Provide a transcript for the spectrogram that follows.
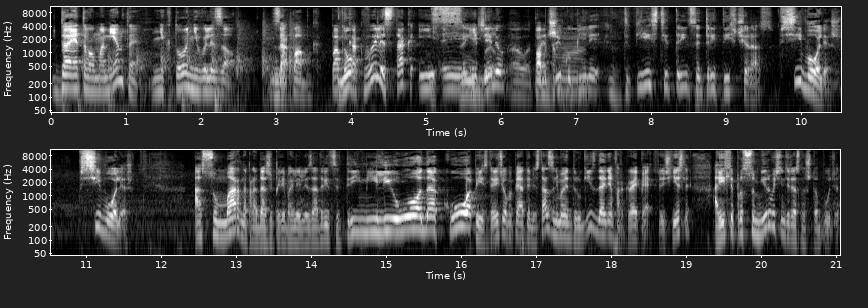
до этого момента никто не вылезал за Да. PUBG. PUBG Ну, как вылез, так и, и- За и неделю был. А вот, PUBG поэтому- купили 233 тысячи раз. Всего лишь. Всего лишь. А суммарно продажи перевалили за 33 миллиона копий. С 3 по 5 места занимают другие издания Far Cry 5. То есть если... А если просуммировать, интересно, что будет.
